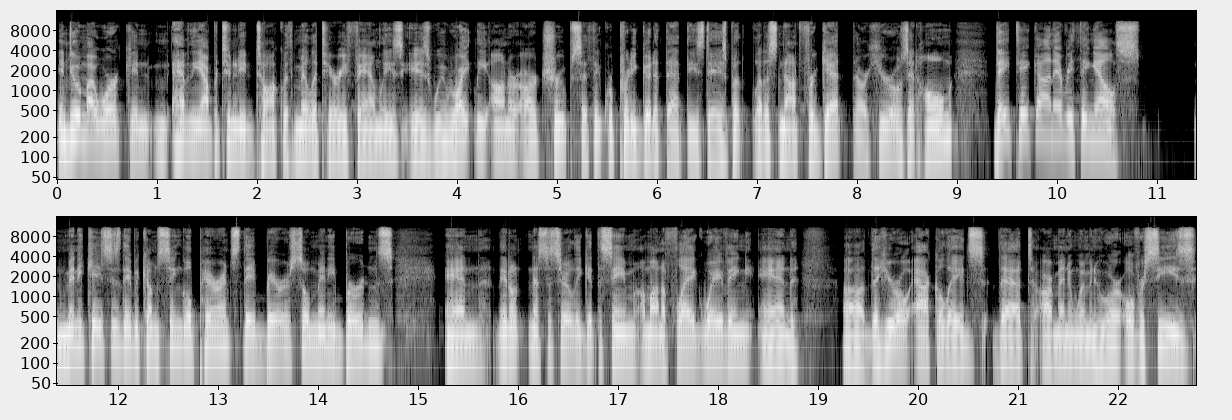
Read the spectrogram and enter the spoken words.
in doing my work and having the opportunity to talk with military families is we rightly honor our troops. I think we're pretty good at that these days, but let us not forget our heroes at home. They take on everything else. In many cases, they become single parents. They bear so many burdens, and they don't necessarily get the same amount of flag waving and uh, the hero accolades that our men and women who are overseas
